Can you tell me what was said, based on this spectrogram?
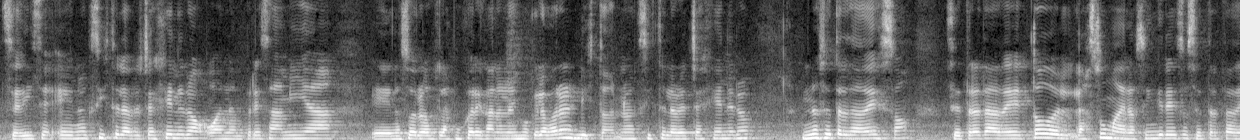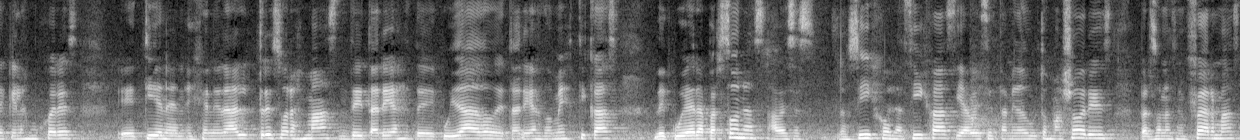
se dice eh, no existe la brecha de género o en la empresa mía nosotros las mujeres ganan lo mismo que los varones, listo, no existe la brecha de género. No se trata de eso, se trata de toda la suma de los ingresos, se trata de que las mujeres eh, tienen en general tres horas más de tareas de cuidado, de tareas domésticas, de cuidar a personas, a veces los hijos, las hijas y a veces también adultos mayores, personas enfermas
